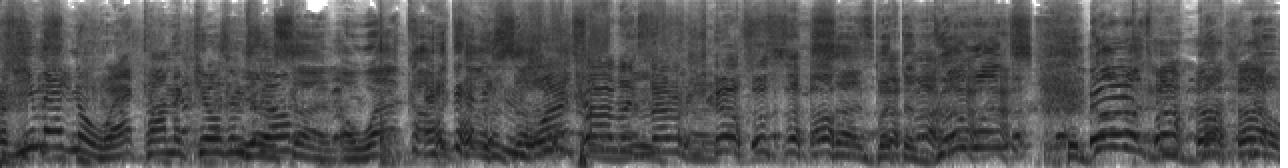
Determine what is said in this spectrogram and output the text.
can you imagine a whack comic kills himself? Yo, himself? son, a whack comic that kills is himself. Black comics never kill themselves. Son, but the good ones, the good ones, be, but, yo,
